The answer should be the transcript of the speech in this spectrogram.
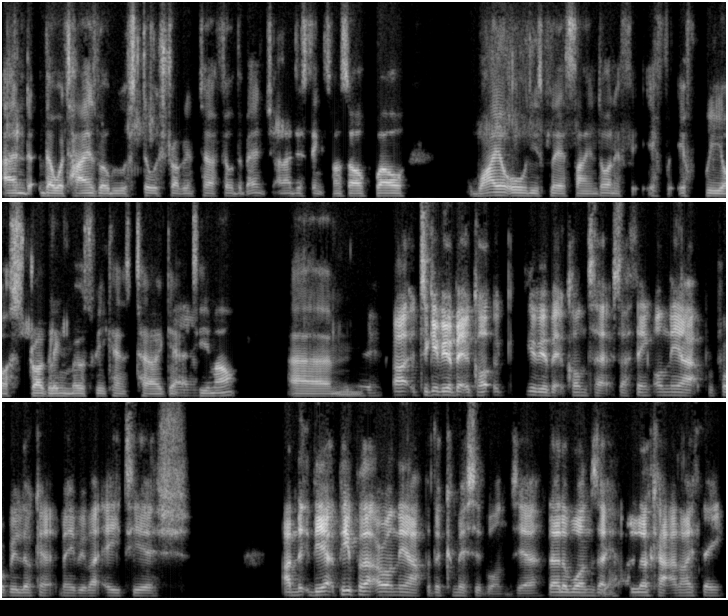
And there were times where we were still struggling to fill the bench. And I just think to myself, well, why are all these players signed on if if if we are struggling most weekends to get Yeah. a team out? Um, Uh, to give you a bit of co- give you a bit of context, I think on the app we're probably looking at maybe about eighty-ish, and the, the people that are on the app are the committed ones. Yeah, they're the ones that Yeah. I look at, and I think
